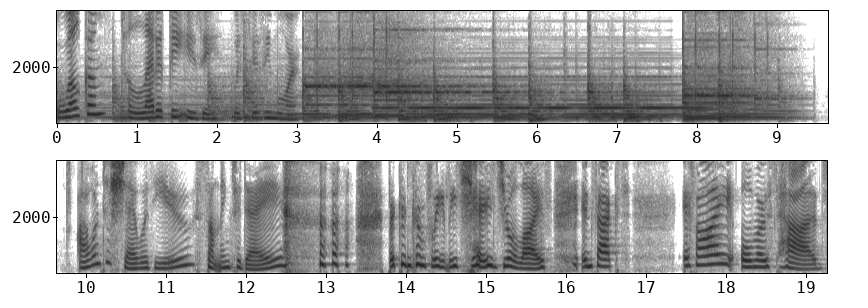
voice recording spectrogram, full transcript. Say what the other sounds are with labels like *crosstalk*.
Welcome to Let It Be Easy with Susie Moore. I want to share with you something today *laughs* that can completely change your life. In fact, if I almost had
